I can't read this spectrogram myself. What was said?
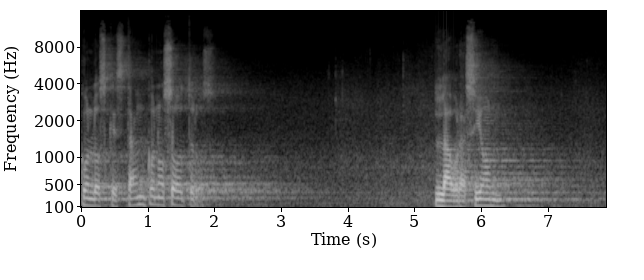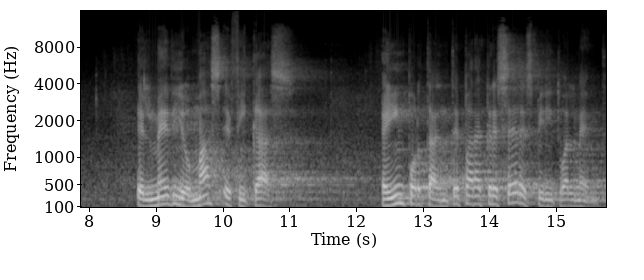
con los que están con nosotros. La oración el medio más eficaz e importante para crecer espiritualmente.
